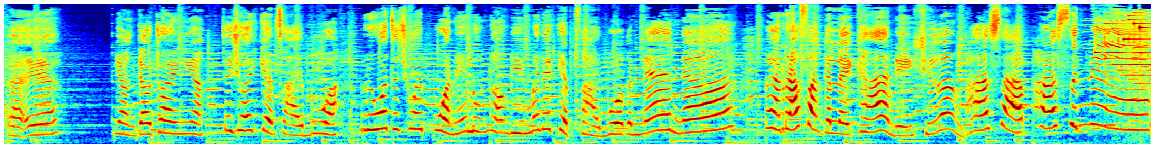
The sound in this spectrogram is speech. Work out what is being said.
แต่เอ๊อย่างเจ้าจ้อยเนี่ยจะช่วยเก็บสายบัว หรือว่าจะช่วยป่วนให้ลุงทองดีไม่ได้เก็บสายบัวกันแน่นะไปรับฟังกันเลยค่ะในช่วงภาษาพาสนุก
